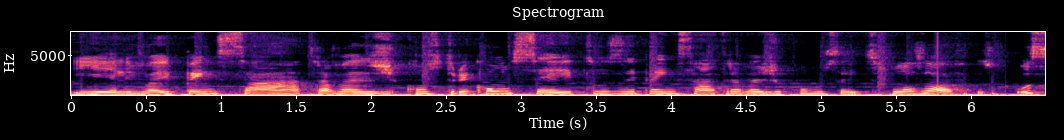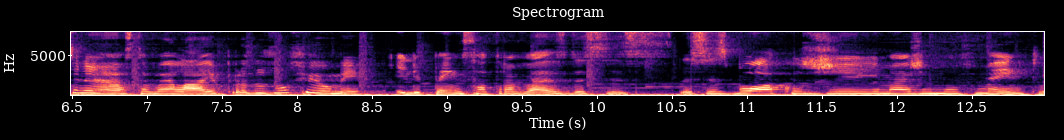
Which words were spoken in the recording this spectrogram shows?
e ele vai pensar através de construir conceitos e pensar através de conceitos filosóficos. O cineasta vai lá e produz um filme. Ele pensa através desses, desses blocos de imagem em movimento.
